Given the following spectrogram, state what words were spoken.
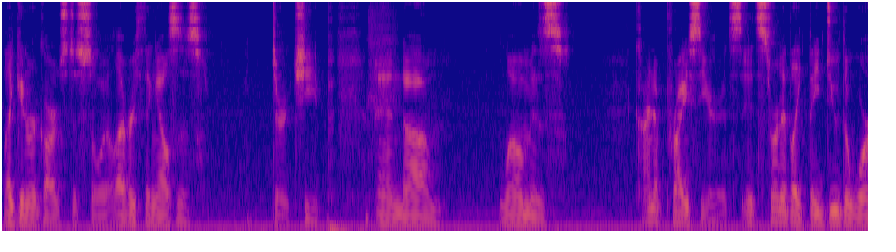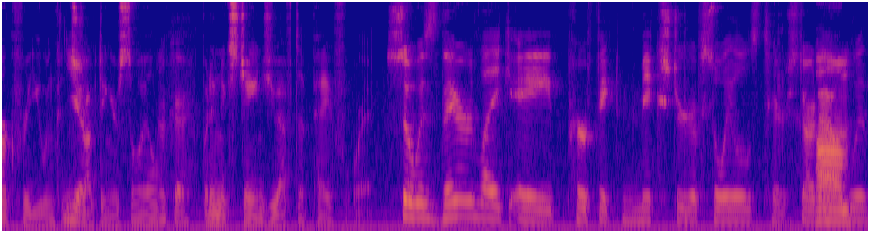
like in regards to soil. Everything else is dirt cheap, and um, loam is kind of pricier. It's it's sort of like they do the work for you in constructing your soil, Okay. but in exchange you have to pay for it. So is there like a perfect mixture of soils to start Um, out with?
